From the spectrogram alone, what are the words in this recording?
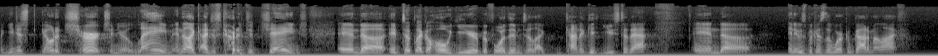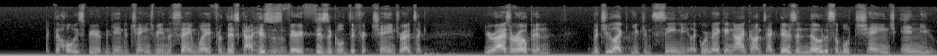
Like you just go to church and you're lame. And like I just started to change. And uh, it took like a whole year before them to like kind of get used to that. And, uh, and it was because of the work of God in my life. Like the Holy Spirit began to change me in the same way for this guy. His was a very physical, different change, right? It's like your eyes are open, but you like you can see me. Like we're making eye contact. There's a noticeable change in you.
